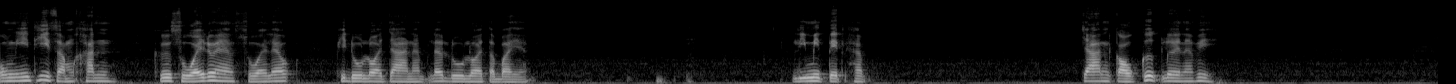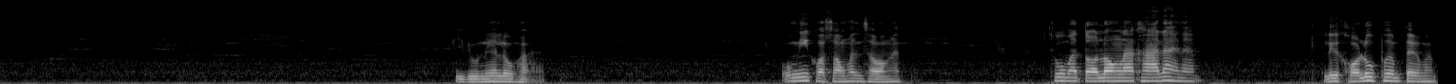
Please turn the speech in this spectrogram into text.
องค์นี้ที่สำคัญคือสวยด้วยนะสวยแล้ว พี่ดูรอยจานครับ แล้วดูรอยตะไบครับลิมิเต็ดครับ จานเก่ากึกเลยนะพี่พี่ดูเนื้อโลหะครับองค์นี้ขอสองพันสองครับ โทรมาต่อรองราคาได้นะครับ หรือขอรูปเพิ่มเติมครับ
